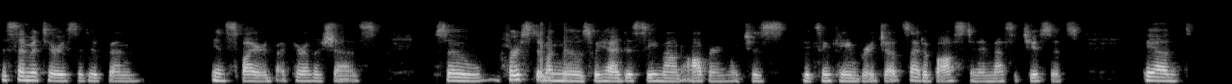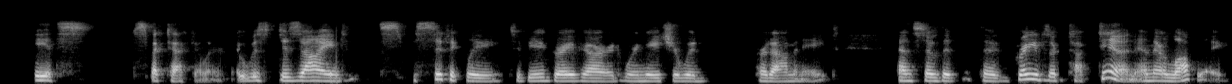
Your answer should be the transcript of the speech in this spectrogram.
the cemeteries that had been inspired by Père Lachaise. So first among those, we had to see Mount Auburn, which is it's in Cambridge, outside of Boston in Massachusetts, and it's spectacular. It was designed specifically to be a graveyard where nature would predominate. And so the, the graves are tucked in and they're lovely,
